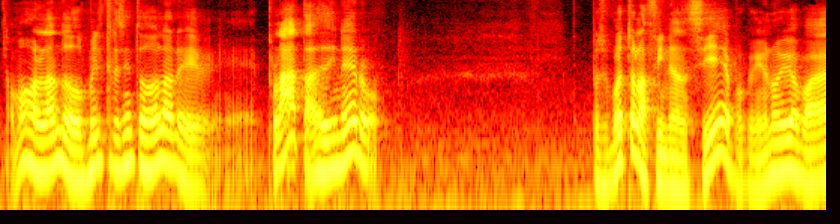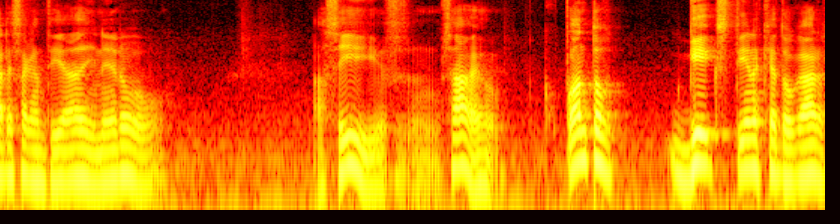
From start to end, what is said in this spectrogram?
Estamos hablando de 2.300 dólares. Eh, plata, de dinero. Por supuesto la financié, porque yo no iba a pagar esa cantidad de dinero así, ¿sabes? ¿Cuántos gigs tienes que tocar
